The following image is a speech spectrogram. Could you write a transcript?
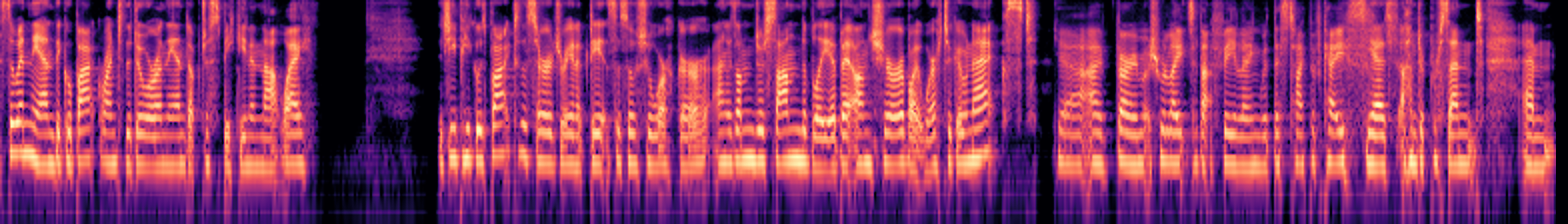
So in the end, they go back round to the door and they end up just speaking in that way. The GP goes back to the surgery and updates the social worker and is understandably a bit unsure about where to go next. Yeah, I very much relate to that feeling with this type of case. Yeah, 100%. Um,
